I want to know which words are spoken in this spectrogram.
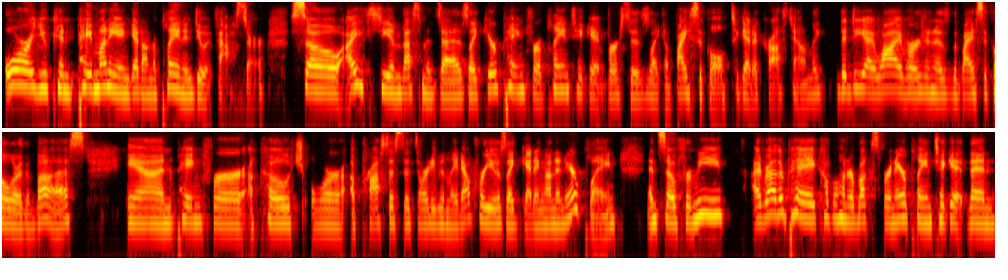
or you can pay money and get on a plane and do it faster. So I see investments as like you're paying for a plane ticket versus like a bicycle to get across town. Like the DIY version is the bicycle or the bus, and paying for a coach or a process that's already been laid out for you is like getting on an airplane. And so for me, I'd rather pay a couple hundred bucks for an airplane ticket than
